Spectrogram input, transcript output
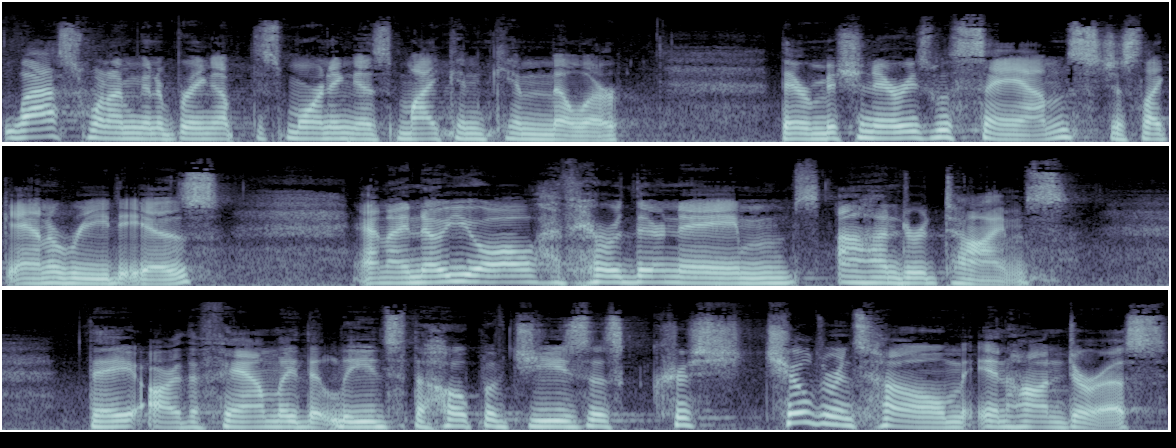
last one I'm going to bring up this morning is Mike and Kim Miller. They're missionaries with SAMS, just like Anna Reed is. And I know you all have heard their names a hundred times. They are the family that leads the Hope of Jesus Christ- Children's Home in Honduras.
